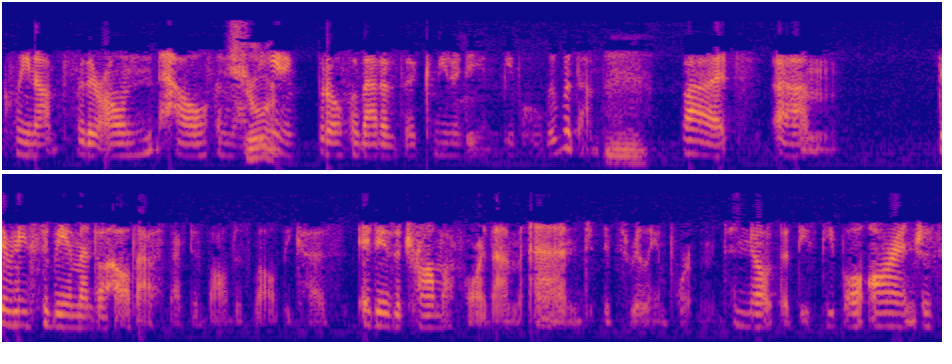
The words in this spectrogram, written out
clean up for their own health and well-being, but also that of the community and people who live with them Mm. but um, there needs to be a mental health aspect involved as well because it is a trauma for them, and it's really important to note that these people aren't just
